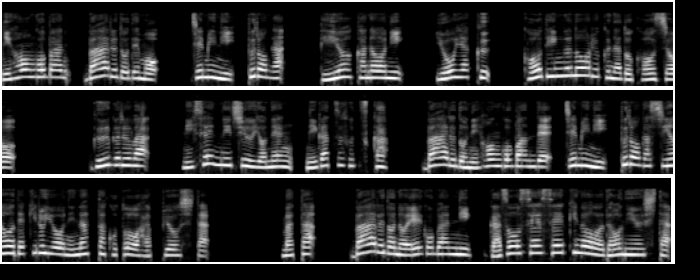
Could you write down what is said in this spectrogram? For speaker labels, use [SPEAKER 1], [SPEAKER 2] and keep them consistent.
[SPEAKER 1] 日本語版バールドでも、ジェミニプロが利用可能に、ようやく、コーディング能力など向上。Google は2024年2月2日、バールド日本語版でジェミニプロが使用できるようになったことを発表した。また、バールドの英語版に画像生成機能を導入した。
